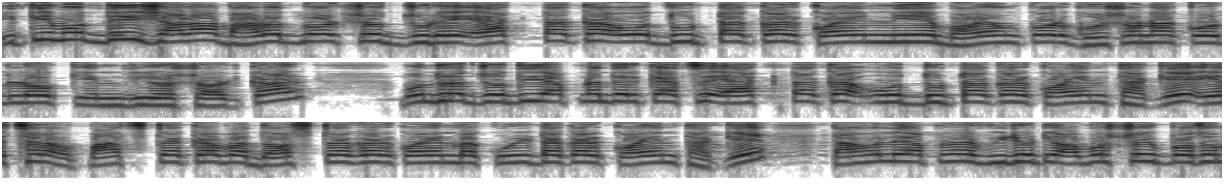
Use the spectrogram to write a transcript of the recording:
ইতিমধ্যেই সারা ভারতবর্ষ জুড়ে এক টাকা ও দু টাকার কয়েন নিয়ে ভয়ঙ্কর ঘোষণা করল কেন্দ্রীয় সরকার। বন্ধুরা, যদি আপনাদের কাছে এক টাকা ও দু টাকার কয়েন থাকে, এছাড়াও পাঁচ টাকা বা দশ টাকার কয়েন বা কুড়ি টাকার কয়েন থাকে, তাহলে আপনারা ভিডিওটি অবশ্যই প্রথম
